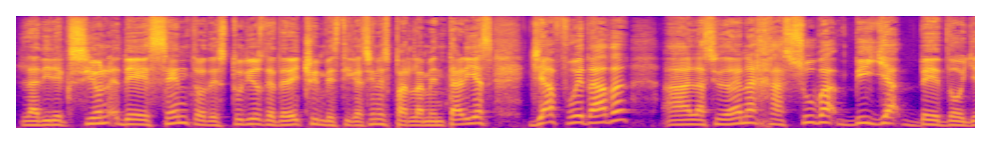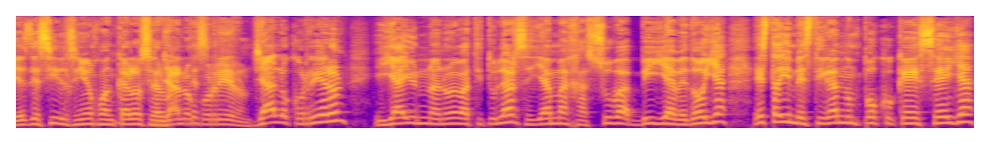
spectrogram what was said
la dirección de Centro de Estudios de Derecho e Investigaciones Parlamentarias, ya fue dada a la ciudadana Jasuba Villa Bedoya. Es decir, el señor Juan Carlos Cervantes. Ya lo corrieron. Ya lo corrieron y ya hay una nueva titular, se llama Jasuba Villa Bedoya. He estado investigando un poco qué es ella.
